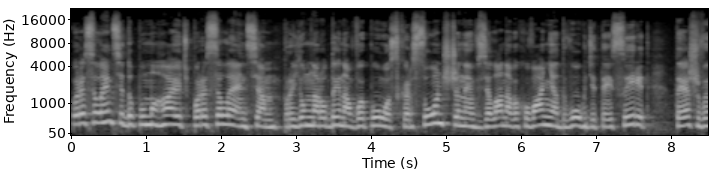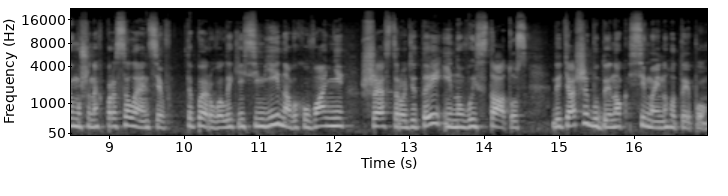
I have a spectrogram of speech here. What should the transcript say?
Переселенці допомагають переселенцям. Прийомна родина ВПО з Херсонщини взяла на виховання двох дітей-сиріт, теж вимушених переселенців. Тепер у великій сім'ї на вихованні шестеро дітей і новий статус дитячий будинок сімейного типу.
